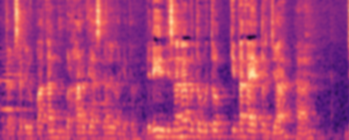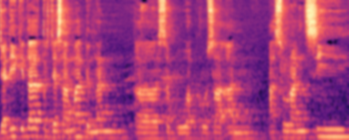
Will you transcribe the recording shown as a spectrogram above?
nggak bisa dilupakan, berharga sekali lah gitu. Jadi di sana betul-betul kita kayak kerja, Hah? jadi kita kerjasama dengan eh, sebuah perusahaan asuransi,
